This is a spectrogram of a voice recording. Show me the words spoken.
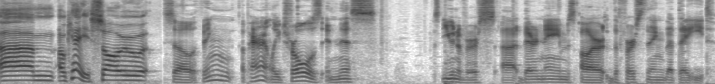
Um. Okay, so So, thing apparently trolls in this universe, uh, their names are the first thing that they eat.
